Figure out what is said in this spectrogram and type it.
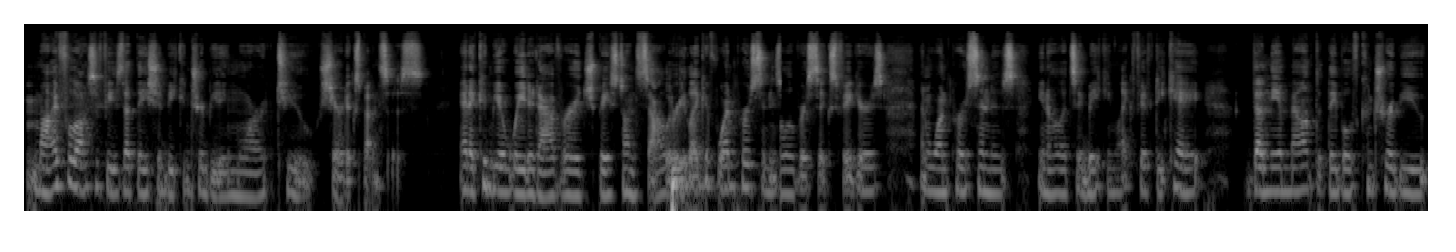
my philosophy is that they should be contributing more to shared expenses. And it can be a weighted average based on salary. Like if one person is over six figures and one person is, you know, let's say making like 50K, then the amount that they both contribute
